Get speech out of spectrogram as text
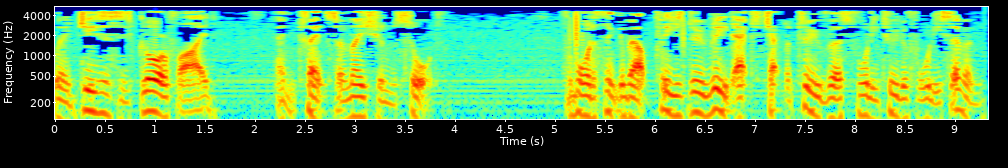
where Jesus is glorified and transformation sought. For more to think about, please do read Acts chapter 2, verse 42 to 47.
